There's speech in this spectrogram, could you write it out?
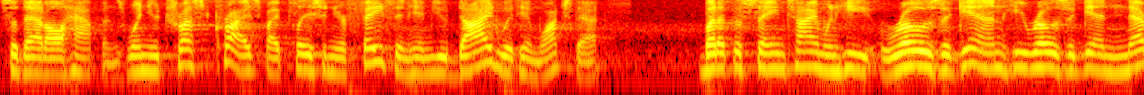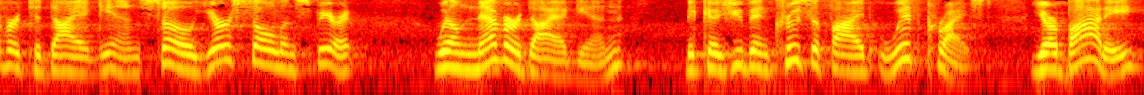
So that all happens. When you trust Christ by placing your faith in Him, you died with Him. Watch that. But at the same time, when He rose again, He rose again never to die again. So your soul and spirit will never die again because you've been crucified with Christ. Your body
